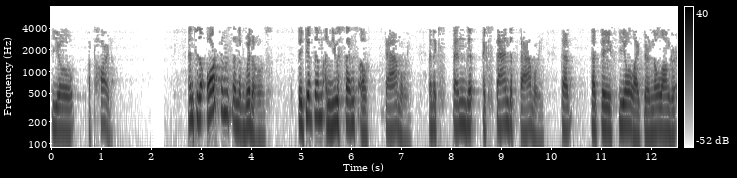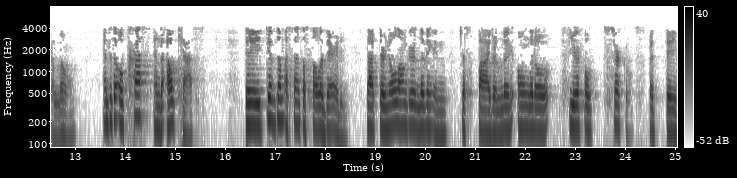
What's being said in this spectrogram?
feel a part of. And to the orphans and the widows, they give them a new sense of family, an expanded, expanded family that, that they feel like they're no longer alone. And to the oppressed and the outcast, they give them a sense of solidarity, that they're no longer living in just by their own little fearful circles, but they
